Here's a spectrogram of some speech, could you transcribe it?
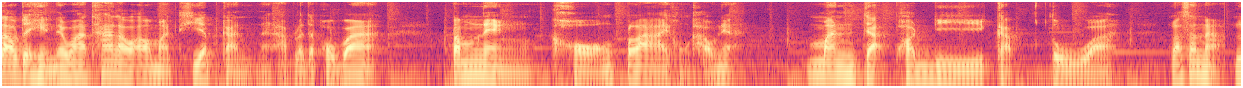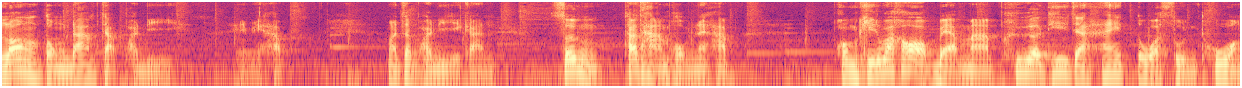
เราจะเห็นได้ว่าถ้าเราเอามาเทียบกันนะครับ เราจะพบว่าตำแหน่งของปลายของเขาเนี่ยมันจะพอดีกับตัวลักษณะล่องตรงด้ามจับพอดีเห็นไหมครับ มันจะพอดีกัน ซึ่งถ้าถามผมนะครับ ผมคิดว่าเขาออกแบบมาเพื่อที่จะให้ตัวศูนย์ถ่วง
